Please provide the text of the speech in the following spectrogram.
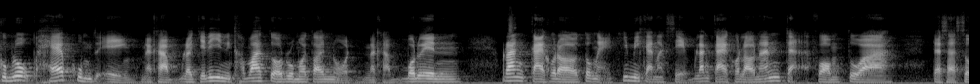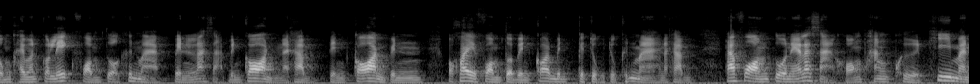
กลุ่มโรคแพ้ภูมิตัวเองนะครับเราจะได้ยินคำว่าตัวรูมาตอยด์โนดนะครับบริเวณร่างกายของเราตรงไหนที่มีการอักเสบร่างกายของเรานั้นจะฟอร์มตัว จะสะสมไขมันก้อนเล็กฟอร์มตัวขึ้นมา เป็นลักษณะเป็นก้อนนะครับ เป็นก้อนเป็นค่อยๆฟอร์มตัวเป็นก้อนเป็นกระจุกๆขึ้นมานะครับ ถ้าฟอร์มตัวในลักษณะของพังผืดที่มัน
